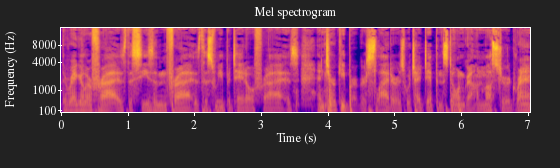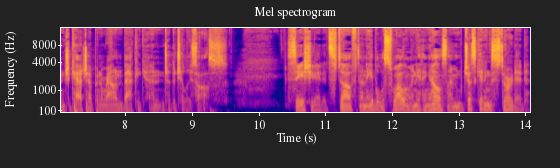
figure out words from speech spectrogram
the regular fries, the seasoned fries, the sweet potato fries, and turkey burger sliders, which I dip in stone ground mustard, ranch, ketchup, and round back again to the chili sauce. Satiated, stuffed, unable to swallow anything else, I'm just getting started.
